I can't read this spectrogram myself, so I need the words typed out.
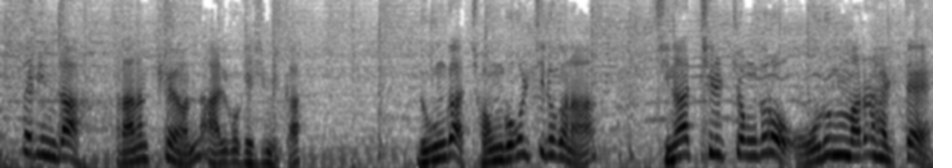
뼈 때린다 라는 표현 알고 계십니까? 누군가 전곡을 찌르거나 지나칠 정도로 옳은 말을 할 때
